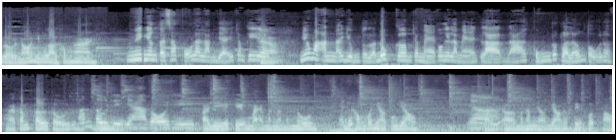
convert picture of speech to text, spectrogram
rồi nói những lời không hay nguyên nhân tại sao cổ lại làm vậy trong khi là đó nếu mà anh đã dùng từ là đút cơm cho mẹ có nghĩa là mẹ là đã cũng rất là lớn tuổi rồi mẹ 84 tuổi rồi. 84 Ừ. thì già rồi thì tại vì cái chuyện mẹ mình là mình nuôi Dạ, mình không rồi. có nhờ con dâu dạ. tại ờ, mình không nhờ con dâu nó phiền phức tội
